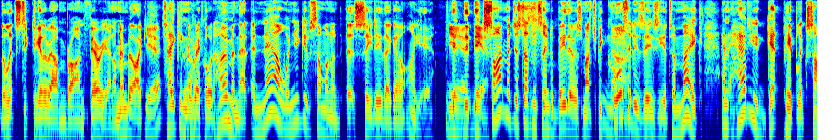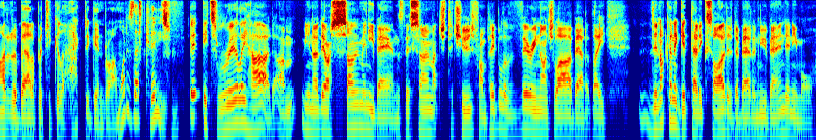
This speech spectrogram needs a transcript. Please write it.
the Let's Stick Together album, Bryan Ferry, and I remember like Yeah, taking the record home and that. And now when you give someone a, a CD, they go, "Oh yeah." The- Yeah, the, the yeah. excitement just doesn't seem to be there as much because No. it is easier to make. And how do you get people excited about a particular act again, Brian? What is that key? It, it's really hard. Um, you know, there are so many bands. There's so much to choose from. People are very nonchalant about it. They they're not going to get that excited about a new band anymore.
